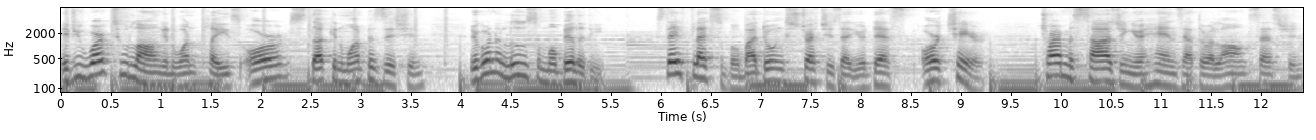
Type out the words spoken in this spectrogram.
If you work too long in one place or stuck in one position, you're going to lose some mobility. Stay flexible by doing stretches at your desk or chair. Try massaging your hands after a long session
